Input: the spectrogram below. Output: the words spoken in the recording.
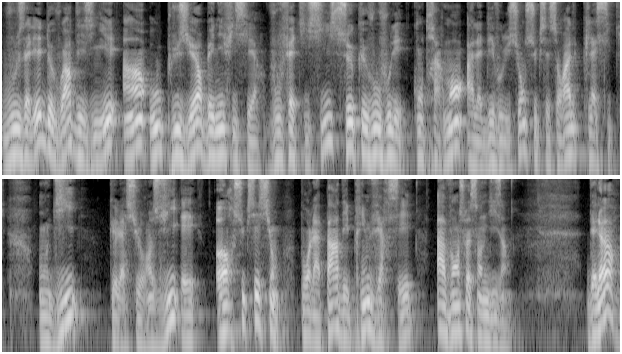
vous allez devoir désigner un ou plusieurs bénéficiaires. Vous faites ici ce que vous voulez, contrairement à la dévolution successorale classique. On dit que l'assurance vie est hors succession pour la part des primes versées avant 70 ans. Dès lors,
